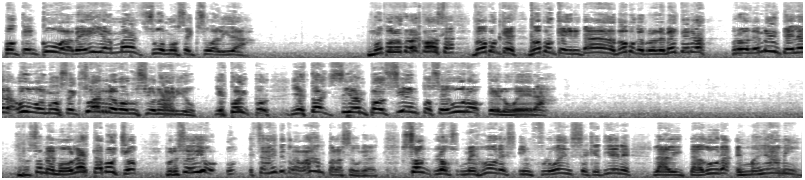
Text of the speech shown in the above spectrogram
porque en Cuba veían mal su homosexualidad. No por otra cosa, no porque, no porque gritaba, no porque probablemente era, probablemente él era un homosexual revolucionario. Y estoy, por, y estoy 100% seguro que lo era. Y eso me molesta mucho. Por eso digo, esta gente trabaja para la seguridad. Son los mejores influencers que tiene la dictadura en Miami.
